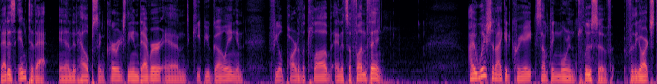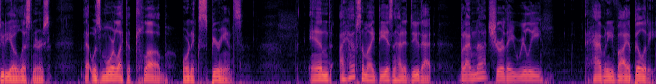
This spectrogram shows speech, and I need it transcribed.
that is into that and it helps encourage the endeavor and keep you going and feel part of a club and it's a fun thing. I wish that I could create something more inclusive for the art studio listeners that was more like a club or an experience. And I have some ideas on how to do that, but I'm not sure they really have any viability.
